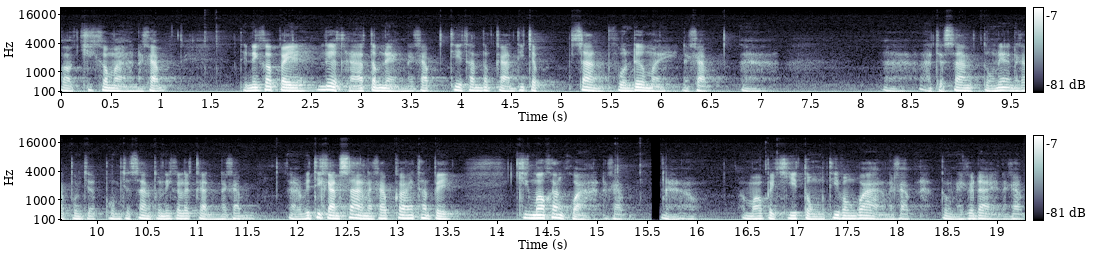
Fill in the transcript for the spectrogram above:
ก็คลิกเข้ามานะครับ ทีนี้ก็ไปเลือกหาตำแหน่งนะครับ ที่ท่านต้องการที่จะสร้างโฟลเดอร์ใหม่นะครับอาอาจจะสร้างตรงนี้นะครับ ผมจะผมจะสร้างตรงนี้ก็แล้วกันนะครับวิธีการสร้างนะครับ ก็ให้ท่านไปคลิกเมาส์ข้างขวานะครับเอาเอาเมาส์ไปชี้ตรงที่ว่างๆนะครับ ตรงไหนก็ได้นะครับ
